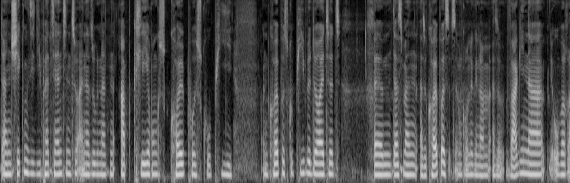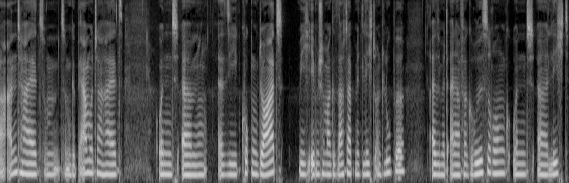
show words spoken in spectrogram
Dann schicken sie die Patientin zu einer sogenannten Abklärungskolposkopie. Und Kolposkopie bedeutet, ähm, dass man, also Kolpos ist im Grunde genommen, also Vagina, der obere Anteil zum, zum Gebärmutterhals. Und ähm, sie gucken dort, wie ich eben schon mal gesagt habe, mit Licht und Lupe, also mit einer Vergrößerung und äh, Licht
